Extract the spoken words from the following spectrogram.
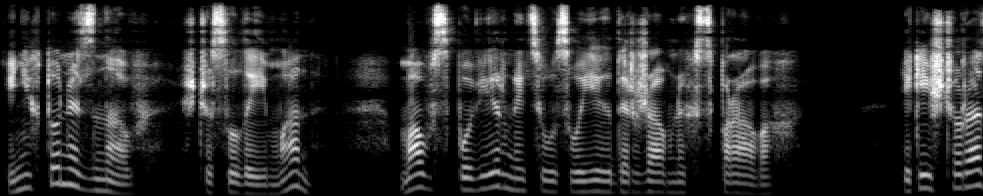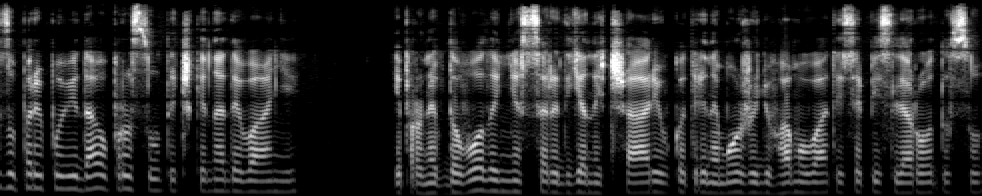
І ніхто не знав, що Сулейман мав сповірницю у своїх державних справах, який щоразу переповідав про сутички на дивані і про невдоволення серед яничарів, котрі не можуть вгамуватися після родосу,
